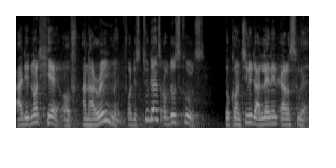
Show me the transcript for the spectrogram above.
I did not hear of an arrangement for the students of those schools to continue their learning elsewhere.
